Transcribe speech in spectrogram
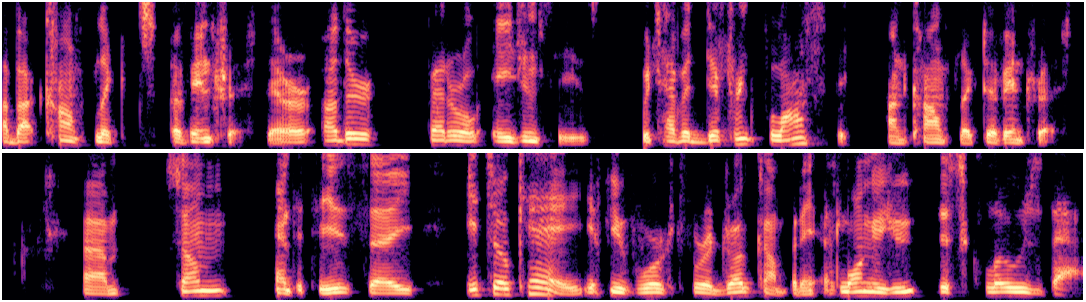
about conflicts of interest. There are other federal agencies which have a different philosophy on conflict of interest. Um, some entities say it's okay if you've worked for a drug company as long as you disclose that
